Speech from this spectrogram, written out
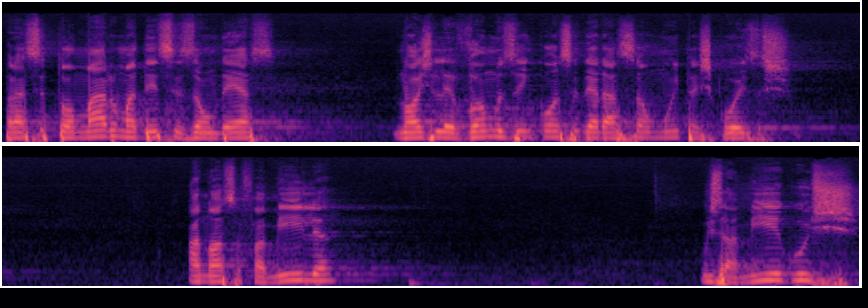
para se tomar uma decisão dessa, nós levamos em consideração muitas coisas. A nossa família, os amigos,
